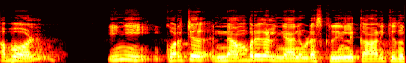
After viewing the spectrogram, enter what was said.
അപ്പോൾ ഇനി കുറച്ച് നമ്പറുകൾ ഞാനിവിടെ സ്ക്രീനിൽ കാണിക്കുന്നു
